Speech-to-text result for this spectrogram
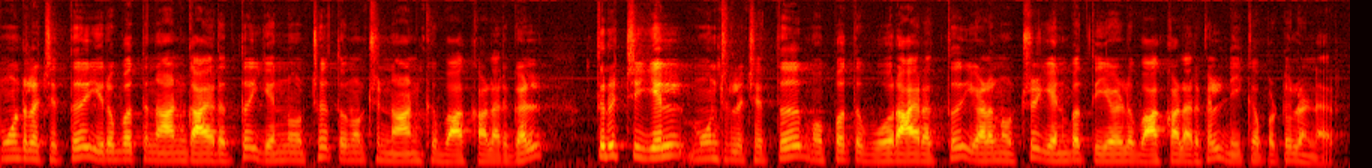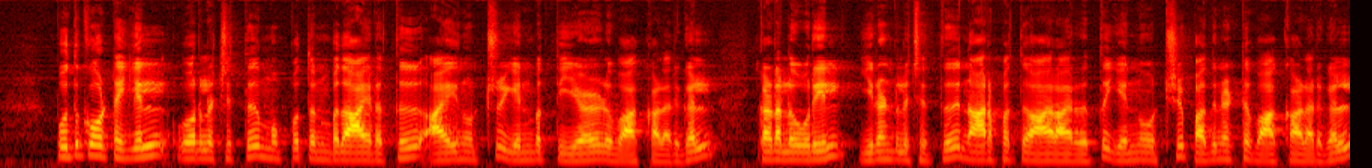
மூன்று லட்சத்து இருபத்தி நான்காயிரத்து எண்ணூற்று தொன்னூற்று நான்கு வாக்காளர்கள் திருச்சியில் மூன்று லட்சத்து முப்பத்து ஓராயிரத்து எழுநூற்று எண்பத்தி ஏழு வாக்காளர்கள் நீக்கப்பட்டுள்ளனர். புதுக்கோட்டையில் ஒரு லட்சத்து முப்பத்தொன்பதாயிரத்து ஐநூற்று எண்பத்தி ஏழு வாக்காளர்கள் கடலூரில் இரண்டு லட்சத்து நாற்பத்து ஆறாயிரத்து எண்ணூற்று பதினெட்டு வாக்காளர்கள்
